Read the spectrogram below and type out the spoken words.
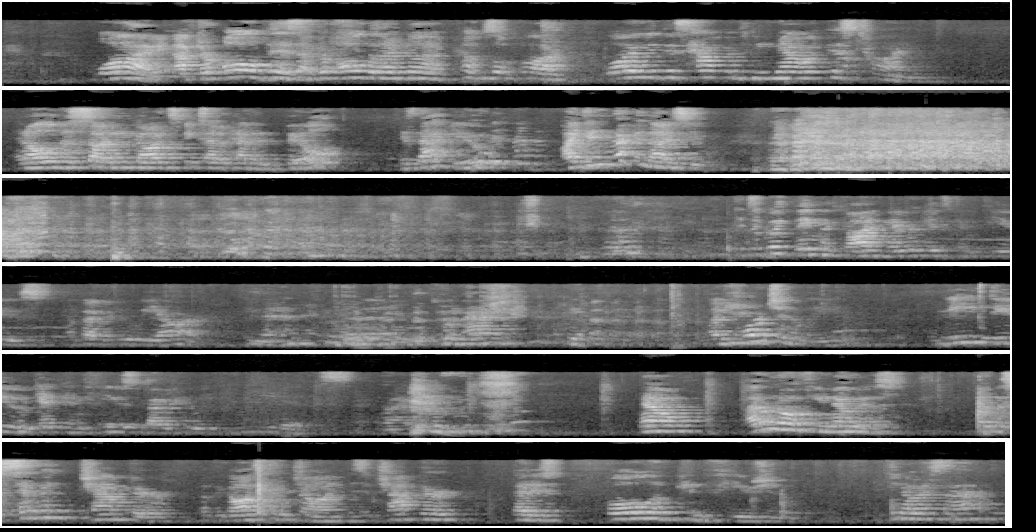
Why? After all this, after all that I've done, I've come so far, why would this happen to me now at this time? And all of a sudden, God speaks out of heaven, Bill, is that you? I didn't recognize you. It's a good thing that God never gets confused about who we are. Amen. Unfortunately, we do get confused about who He is, right? Now, I don't know if you noticed, but the seventh chapter of the Gospel of John is a chapter that is full of confusion. Did you notice that?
